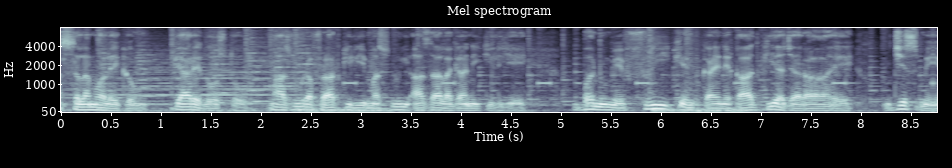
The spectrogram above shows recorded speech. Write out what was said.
असलकुम प्यारे दोस्तों, माजूर अफराद के लिए मसनू अज़ा लगाने के लिए बनू में फ्री कैंप का इनका किया जा रहा है, जिसमें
